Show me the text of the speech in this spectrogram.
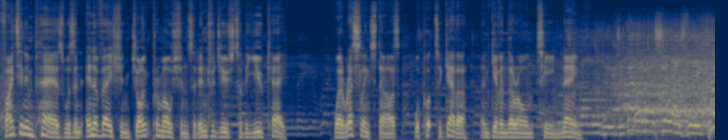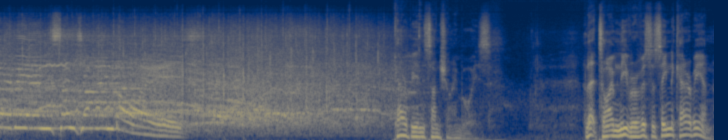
Fighting in pairs was an innovation Joint Promotions had introduced to the UK, where wrestling stars were put together and given their own team name. Who together wrestle as the Caribbean Sunshine Boys. Caribbean Sunshine Boys. At that time, neither of us had seen the Caribbean.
